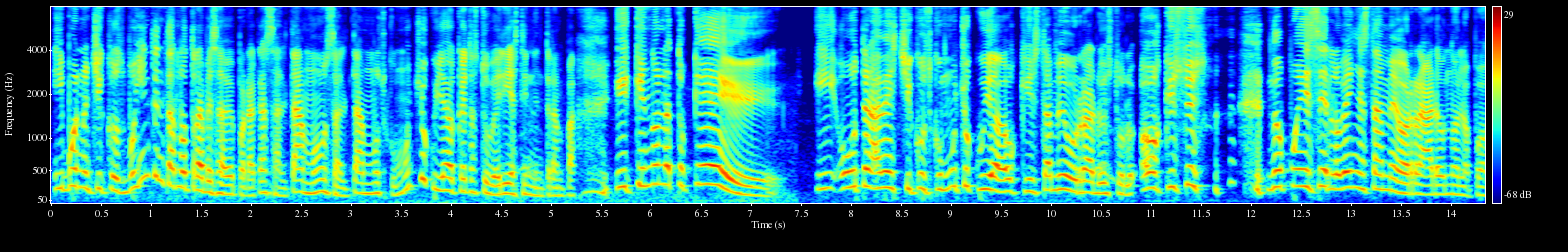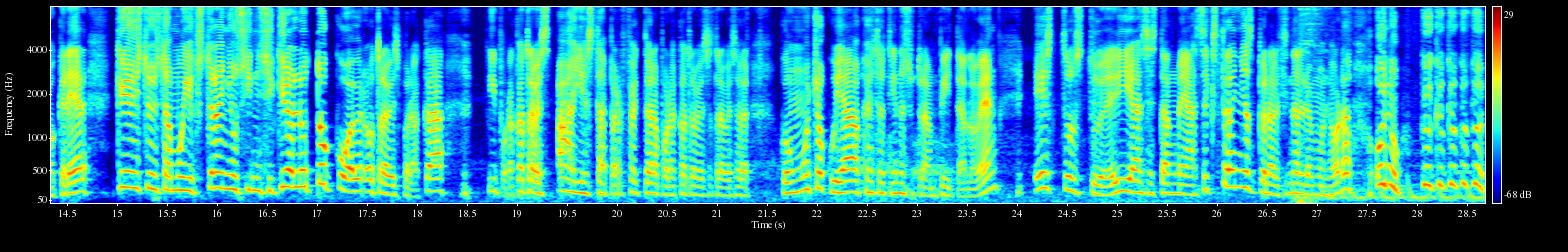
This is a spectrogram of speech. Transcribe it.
Y bueno chicos, voy a intentarlo otra vez. A ver, por acá saltamos, saltamos. Con mucho cuidado que estas tuberías tienen trampa. ¡Y que no la toqué! Y otra vez, chicos, con mucho cuidado, que está medio raro esto. ¡Oh, qué es eso! no puede ser, lo ven, está medio raro, no lo puedo creer. Que esto está muy extraño, si ni siquiera lo toco. A ver, otra vez por acá. Y por acá otra vez. ¡Ahí está! Perfecto. Ahora por acá otra vez, otra vez. A ver, con mucho cuidado que esto tiene su trampita, ¿lo ven? Estos tuberías están medias extrañas, pero al final lo hemos logrado. ¡Ay, no! ¿Qué, qué, qué, qué, qué?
